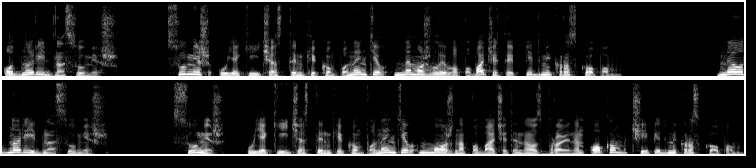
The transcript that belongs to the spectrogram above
Однорідна суміш суміш, у якій частинки компонентів неможливо побачити під мікроскопом. Неоднорідна суміш суміш, у якій частинки компонентів можна побачити неозброєним оком чи під мікроскопом.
